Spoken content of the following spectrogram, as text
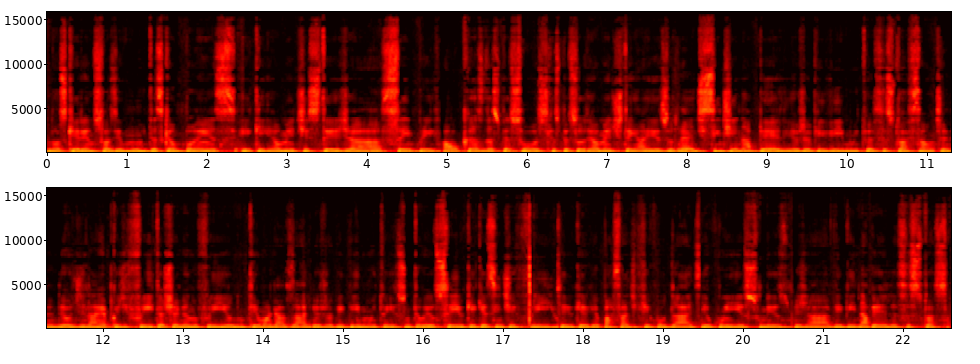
Nós queremos fazer muitas campanhas e que realmente esteja sempre ao alcance das pessoas, que as pessoas realmente tenham êxito. É de sentir na pele. Eu já vivi muito essa situação, você entendeu? De na época de frio, tá chegando frio, eu não tenho um agasalho. Eu já vivi muito isso. Então eu sei o que é sentir frio, sei o que é passar dificuldades. Eu conheço mesmo, já vivi na pele essa situação.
